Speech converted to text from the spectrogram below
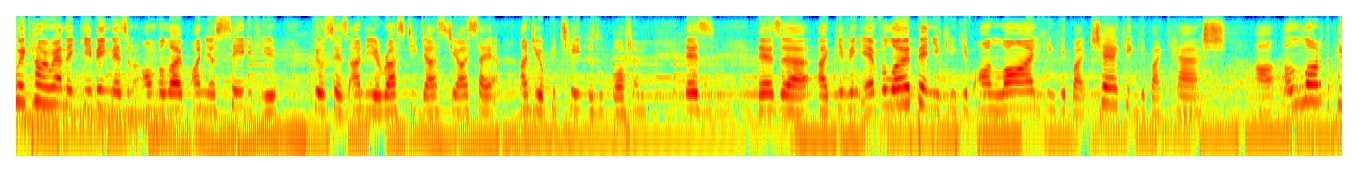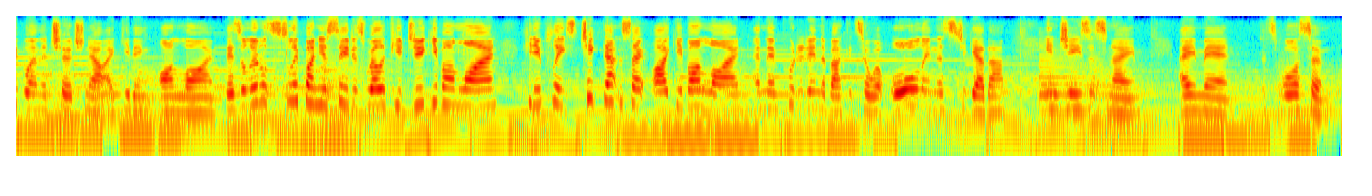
we're coming around the giving. There's an envelope on your seat. If you feel says under your rusty dusty, I say under your petite little bottom. There's there's a, a giving envelope, and you can give online. You can give by check. You can give by cash. Uh, a lot of the people in the church now are giving online. There's a little slip on your seat as well. If you do give online, can you please tick that and say I give online, and then put it in the bucket so we're all in this together. In Jesus' name, Amen. That's awesome.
